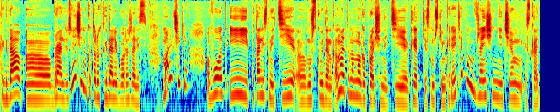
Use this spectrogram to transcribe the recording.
когда э, брали женщин, у которых когда-либо рожались мальчики, вот, и пытались найти э, мужскую ДНК. Но это намного проще найти клетки с мужским кариотипом в женщине, чем искать,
